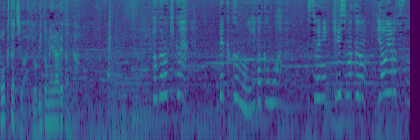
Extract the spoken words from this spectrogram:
僕たちは呼び止められたんだ。轟くんデク君も飯田君もそれに霧島君八百万さん。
